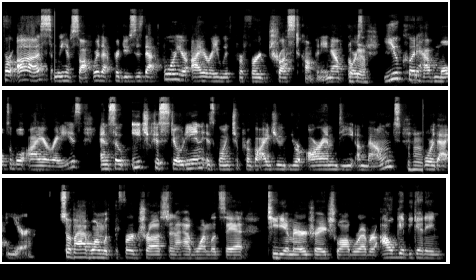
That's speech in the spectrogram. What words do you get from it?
For us, we have software that produces that for your IRA with preferred trust company. Now, of course, okay. you could have multiple IRAs. And so each custodian is going to provide you your RMD amount mm-hmm. for that year. So if I have one with preferred trust and I have one, let's say at TD Ameritrade, Schwab, wherever, I'll get be getting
